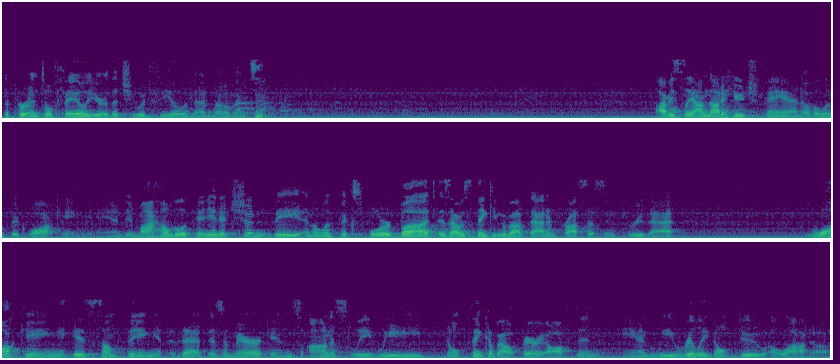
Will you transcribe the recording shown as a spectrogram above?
the parental failure that you would feel in that moment. Obviously, I'm not a huge fan of Olympic walking, and in my humble opinion, it shouldn't be an Olympic sport. But as I was thinking about that and processing through that, walking is something that, as Americans, honestly, we don't think about very often, and we really don't do a lot of.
